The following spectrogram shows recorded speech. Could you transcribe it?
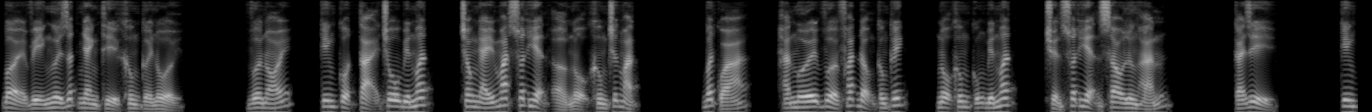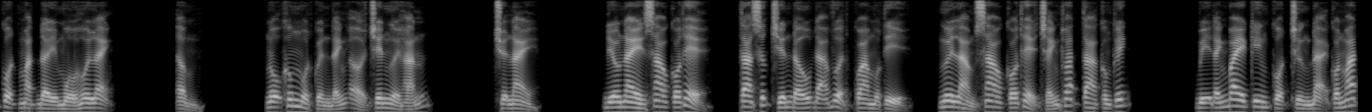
bởi vì ngươi rất nhanh thì không cười nổi. Vừa nói, kinh cột tại chỗ biến mất, trong nháy mắt xuất hiện ở ngộ không trước mặt. Bất quá, hắn mới vừa phát động công kích, ngộ không cũng biến mất, chuyển xuất hiện sau lưng hắn. Cái gì? Kinh cột mặt đầy mồ hôi lạnh. Ẩm. Ngộ không một quyền đánh ở trên người hắn. Chuyện này. Điều này sao có thể, ta sức chiến đấu đã vượt qua một tỷ, ngươi làm sao có thể tránh thoát ta công kích. Bị đánh bay kim cột trừng đại con mắt,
